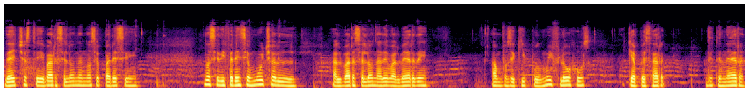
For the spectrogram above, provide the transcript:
De hecho, este Barcelona no se parece, no se diferencia mucho al, al Barcelona de Valverde. Ambos equipos muy flojos que a pesar de tener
